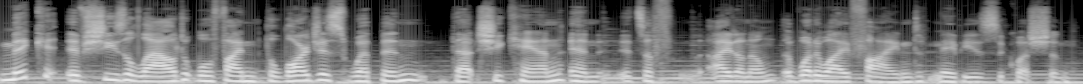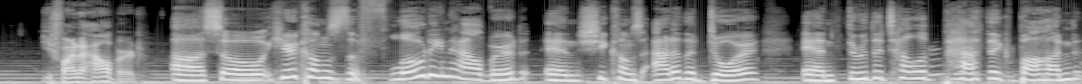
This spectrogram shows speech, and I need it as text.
Mick, if she's allowed, will find the largest weapon that she can, and it's a, I don't know. What do I find? Maybe is the question. You find a halberd. Uh, so here comes the floating halberd, and she comes out of the door, and through the telepathic bond,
